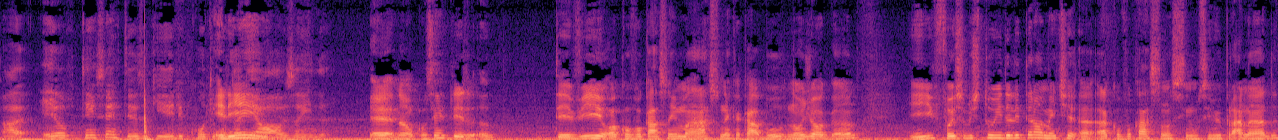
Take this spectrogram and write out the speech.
Ah, eu tenho certeza que ele conta com Ele- o Daniel Alves ainda. É, não, com certeza. Teve uma convocação em março, né, que acabou não jogando e foi substituída literalmente a, a convocação, assim, não serviu pra nada,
